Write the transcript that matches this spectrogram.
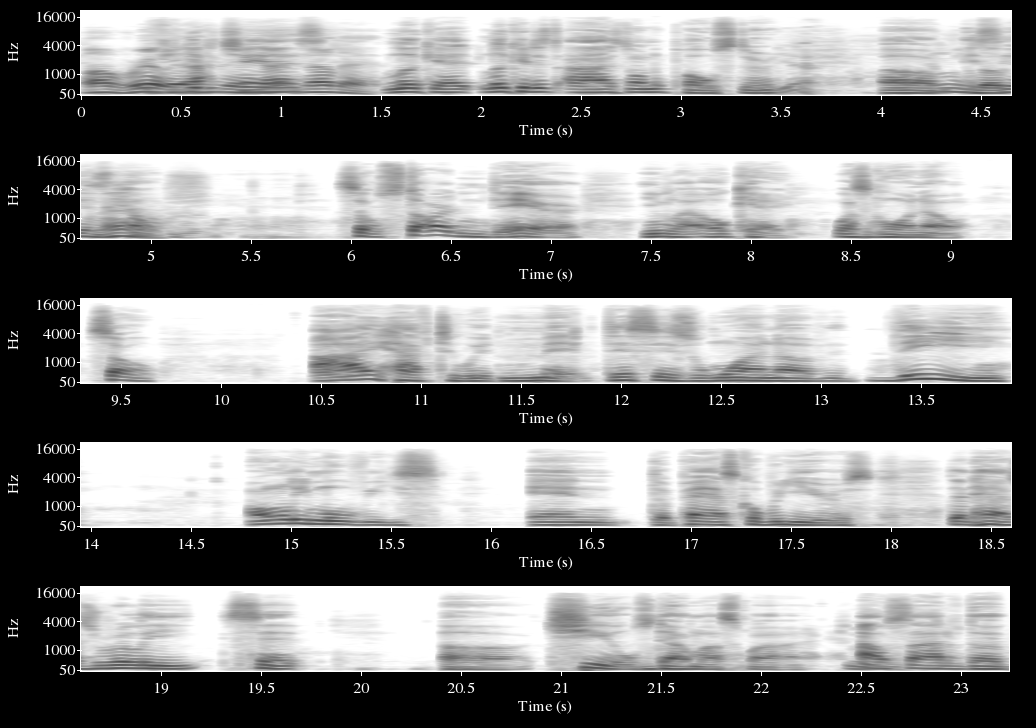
Oh, really? if you I get a did chance, not know that. look at look at his eyes on the poster. Yeah. Um, me it look says now. "Help me." So starting there, you're like, okay, what's going on? So I have to admit, this is one of the only movies in the past couple years that has really sent uh, chills down my spine. Outside of the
